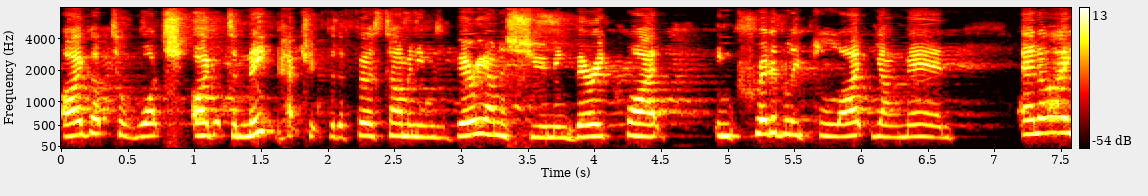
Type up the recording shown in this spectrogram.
I got to watch, I got to meet Patrick for the first time and he was very unassuming, very quiet, incredibly polite young man. And I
